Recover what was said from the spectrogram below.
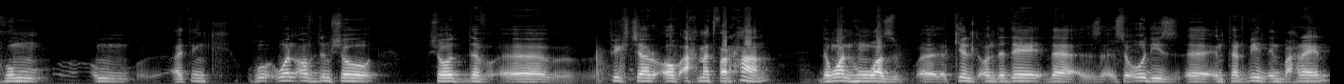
whom, whom I think who, one of them showed, showed the uh, picture of Ahmed Farhan, the one who was uh, killed on the day the Saudis uh, intervened in Bahrain.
